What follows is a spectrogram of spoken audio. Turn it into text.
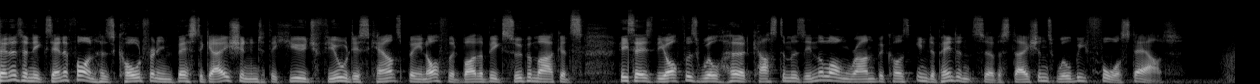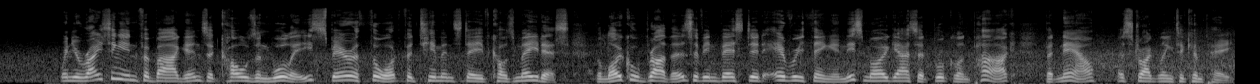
Senator Nick Xenophon has called for an investigation into the huge fuel discounts being offered by the big supermarkets. He says the offers will hurt customers in the long run because independent service stations will be forced out. When you're racing in for bargains at Coles and Woolies, spare a thought for Tim and Steve Cosmides. The local brothers have invested everything in this Mogas at Brooklyn Park, but now are struggling to compete.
